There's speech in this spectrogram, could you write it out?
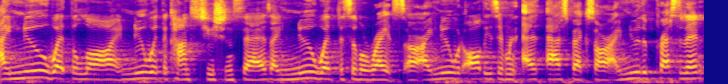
I knew what the law, I knew what the Constitution says, I knew what the civil rights are, I knew what all these different a- aspects are, I knew the precedent.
